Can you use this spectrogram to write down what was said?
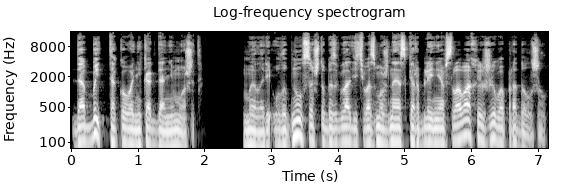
Да быть такого никогда не может. Мэлори улыбнулся, чтобы сгладить возможное оскорбление в словах, и живо продолжил.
